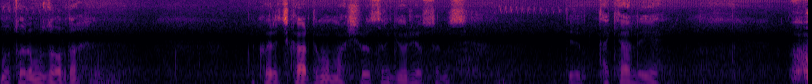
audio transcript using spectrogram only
Motorumuz orada. Yukarı çıkardım ama şurasını görüyorsanız. Dedim tekerleği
